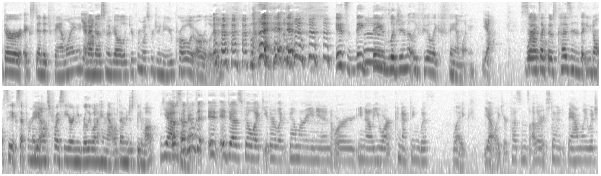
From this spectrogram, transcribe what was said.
they're extended family. Yeah. And I know some of y'all are like, "You're from West Virginia, you probably are related." but it's they they legitimately feel like family. yeah. Where it's like those cousins that you don't see except for maybe Yeah. once or twice a year, and you really want to hang out with them and just beat them up. Yeah, sometimes it, it, it does feel like either like a family reunion or, you know, you are connecting with like yeah, like your cousins, other extended family, which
